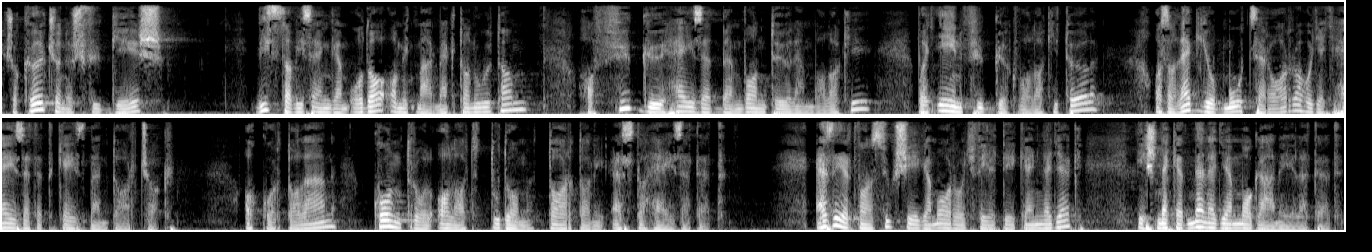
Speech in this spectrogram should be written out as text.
És a kölcsönös függés visszavisz engem oda, amit már megtanultam, ha függő helyzetben van tőlem valaki, vagy én függök valakitől, az a legjobb módszer arra, hogy egy helyzetet kézben tartsak. Akkor talán kontroll alatt tudom tartani ezt a helyzetet. Ezért van szükségem arra, hogy féltékeny legyek, és neked ne legyen magánéleted.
